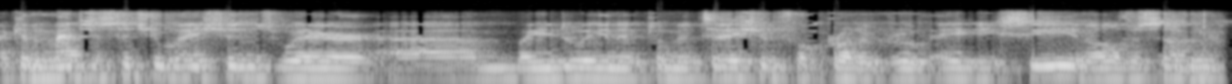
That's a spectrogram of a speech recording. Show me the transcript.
I can imagine situations where um, where you're doing an implementation for product group ABC and all of a sudden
